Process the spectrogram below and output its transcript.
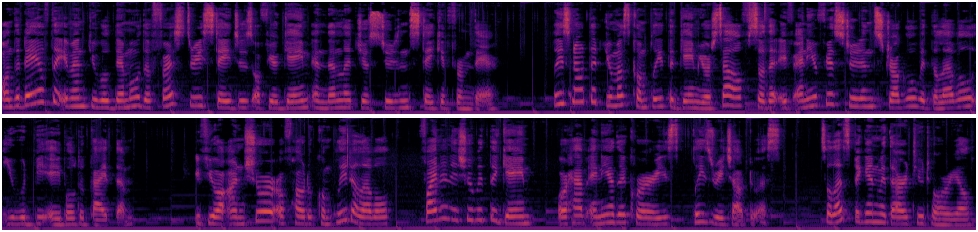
On the day of the event, you will demo the first three stages of your game and then let your students take it from there. Please note that you must complete the game yourself so that if any of your students struggle with the level, you would be able to guide them. If you are unsure of how to complete a level, find an issue with the game, or have any other queries, please reach out to us. So let's begin with our tutorial.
